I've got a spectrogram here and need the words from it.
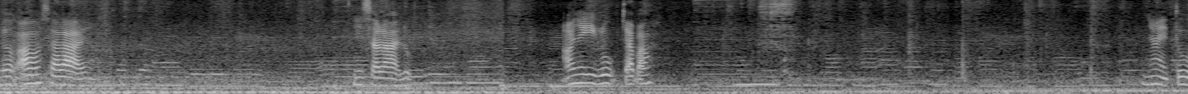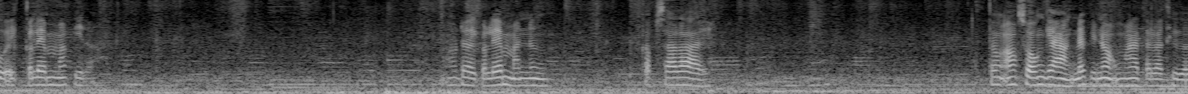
เลือกเอาสลาย นี่สลายลูก เอาอย่างอีกลูก จับเอา ง่ายตู้ไอ้กระเล็มมาพี่ละเอาได้กระเล็มมาหนึ่งกับสลาย ต้องเอาสองอย่างได้พี่น้องมาแต่ละเถื่อ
